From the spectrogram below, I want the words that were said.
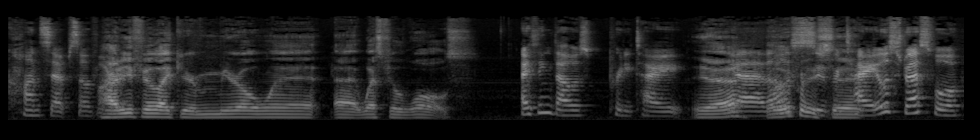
concepts of art. How do you feel like your mural went at Westfield Walls? I think that was pretty tight. Yeah, Yeah, that was super tight. It was stressful.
